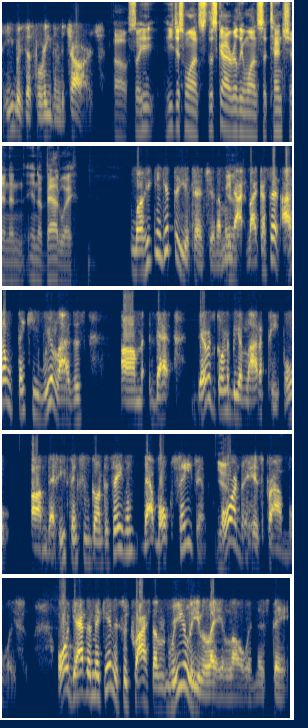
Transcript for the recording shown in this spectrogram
He was just leading the charge. Oh, so he he just wants this guy really wants attention and in a bad way. Well, he can get the attention. I mean, Yeah. I, like I said, I don't think he realizes um, that there is going to be a lot of people um, that he thinks is going to save him that won't save him, Yeah. or the, his Proud Boys, or Gavin McInnes, who tries to really lay low in this day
